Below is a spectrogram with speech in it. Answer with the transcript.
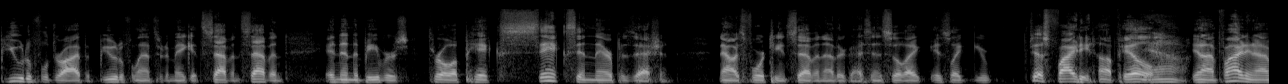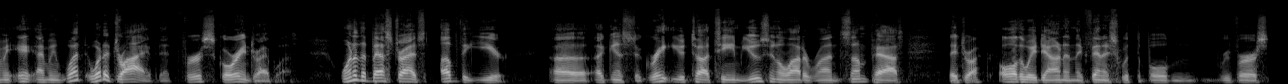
beautiful drive, a beautiful answer to make it 7 7. And then the Beavers throw a pick six in their possession. Now it's 14 7 other guys. And so, like, it's like you're just fighting uphill. Yeah. You know, I'm fighting. I mean, I mean, what, what a drive that first scoring drive was. One of the best drives of the year uh, against a great Utah team using a lot of run, some pass. They drop all the way down and they finish with the Bolden reverse.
